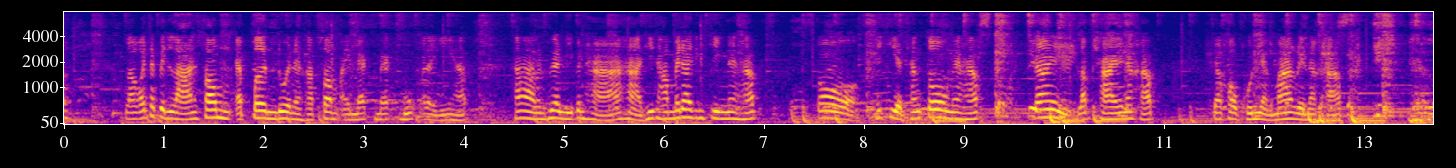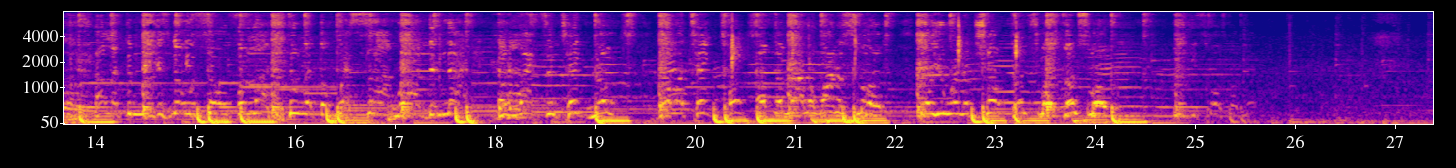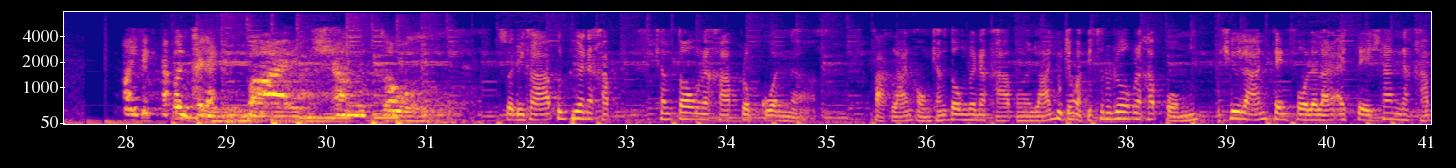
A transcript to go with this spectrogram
เราก็จะเป็นร้านซ่อม Apple ด้วยนะครับ ซ่อม iMac MacBook อะไรอย่างนี้ครับ ถ้าเพื่อนๆมีปัญหาหาที่ทำไม่ได้จริง ๆนะครับ ก็ให้เกียรติช่างโต้งนะครับ ได้รับใช้นะครับ จะขอบคุณอย่างมากเลยนะครับ Smoke, Throw you in a choke, gun smoke, gun smoke. ไอฟิกแอปเปิลไทยแลนด์บายช่างโต้งสวัสดีครับเพื่อนๆนะครับ ช่างโต้งนะครับ รบกวนฝากร้านของช่างโต้งด้วยนะครับ ร้านอยู่จังหวัดพิษณุโลกนะครับ ผม ชื่อร้านเฟนโฟและร้านไอสเตชันนะครับ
